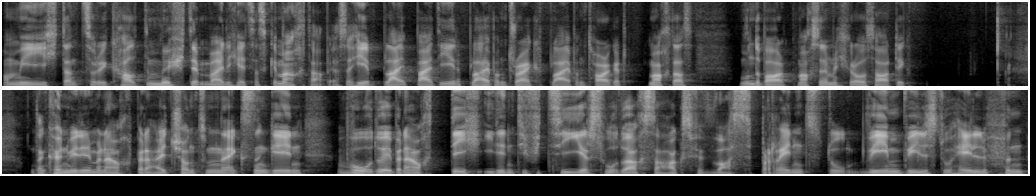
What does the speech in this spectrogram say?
und mich ich dann zurückhalten möchte, weil ich jetzt das gemacht habe. Also hier, bleib bei dir, bleib on track, bleib on target, mach das. Wunderbar, machst du nämlich großartig. Dann können wir eben auch bereits schon zum nächsten gehen, wo du eben auch dich identifizierst, wo du auch sagst, für was brennst du, wem willst du helfen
